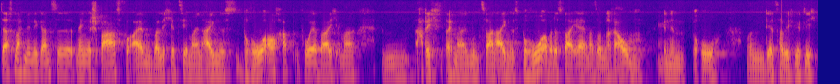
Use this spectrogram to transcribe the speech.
das macht mir eine ganze Menge Spaß, vor allem, weil ich jetzt hier mein eigenes Büro auch habe. Vorher war ich immer, ähm, hatte ich, sag ich mal, zwar ein eigenes Büro, aber das war eher immer so ein Raum mhm. in einem Büro. Und jetzt habe ich wirklich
